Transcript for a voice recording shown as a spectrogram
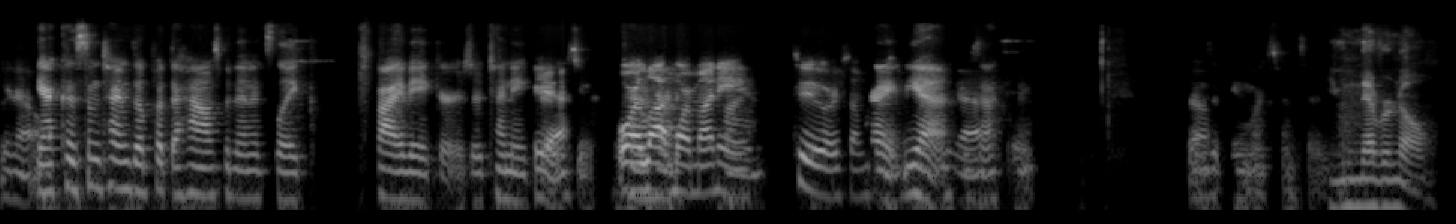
you know Yeah, because sometimes they'll put the house, but then it's like five acres or 10 acres. Yeah. or a lot more money find. too or something Right. Yeah, Yeah. exactly. Ends so up being more expensive. you never know.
